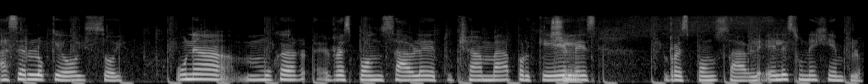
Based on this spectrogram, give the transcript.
a ser lo que hoy soy. Una mujer responsable de tu chamba porque Sí. él es responsable, él es un ejemplo.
